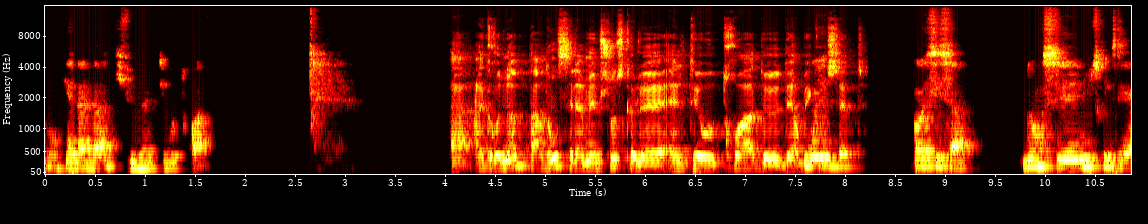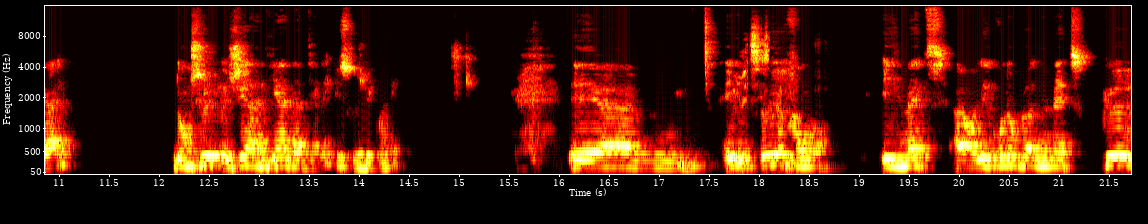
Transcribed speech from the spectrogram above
au Canada qui fait le LTO3. À, Grenoble, pardon, c'est la même chose que le LTO3 de d'Herbe Concept? Oui, c'est ça. Donc c'est Nutrixéal donc j'ai un lien d'intérêt puisque je les connais. Et, euh, et eux, ils font, ils mettent, alors les grenoblois ne mettent que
